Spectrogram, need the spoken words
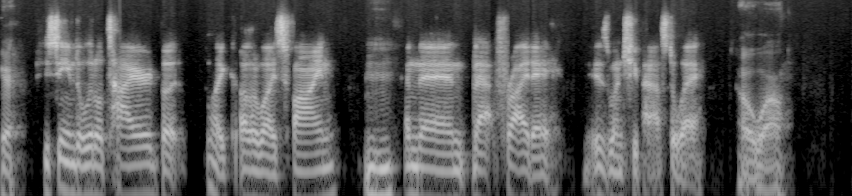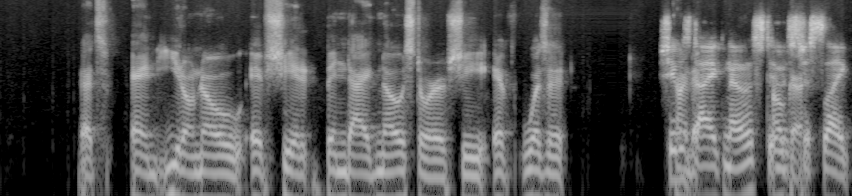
Yeah. She seemed a little tired, but like otherwise fine. Mm-hmm. And then that Friday is when she passed away. Oh, wow. That's, and you don't know if she had been diagnosed or if she, if was it? She was diagnosed. It okay. was just like,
